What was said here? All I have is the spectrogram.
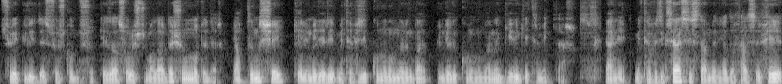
sürekliliği de söz konusu. Keza soruşturmalarda şunu not eder. Yaptığımız şey kelimeleri metafizik kullanımlarından gündelik kullanımlarına geri getirmekler. Yani metafiziksel sistemlerin ya da felsefi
